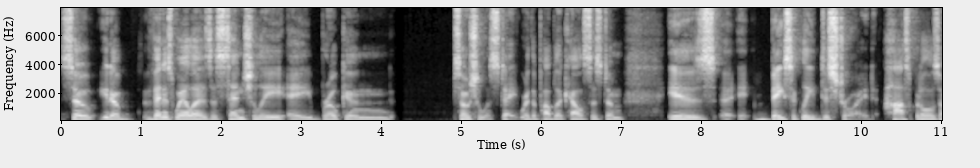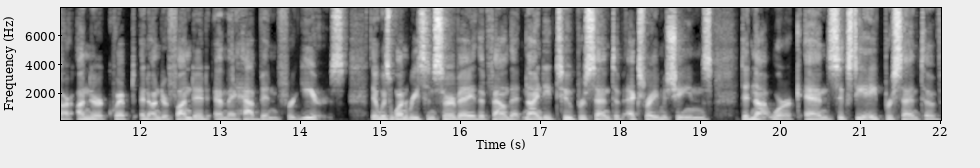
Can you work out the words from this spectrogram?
So, you know, Venezuela is essentially a broken socialist state where the public health system is uh, basically destroyed. Hospitals are under equipped and underfunded, and they have been for years. There was one recent survey that found that 92% of x ray machines did not work, and 68% of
